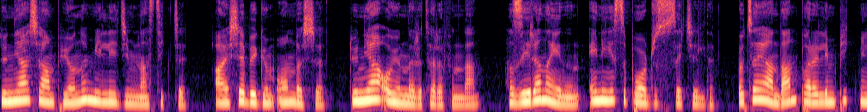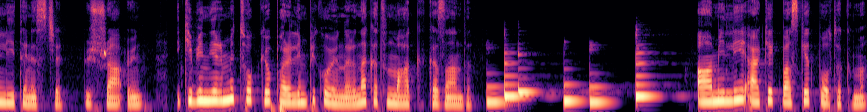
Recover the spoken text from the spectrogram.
Dünya şampiyonu milli jimnastikçi Ayşe Begüm Onbaşı, dünya oyunları tarafından Haziran ayının en iyi sporcusu seçildi. Öte yandan paralimpik milli tenisçi Büşra Ün, 2020 Tokyo Paralimpik oyunlarına katılma hakkı kazandı. A Milli Erkek Basketbol Takımı,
